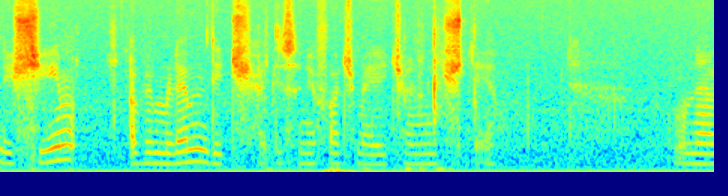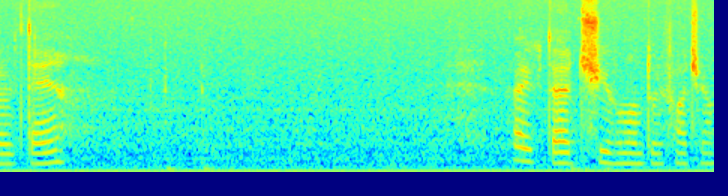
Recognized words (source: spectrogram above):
Deși avem lemn, deci haideți să ne facem aici niște unelte. Hai câte achievement-uri facem.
